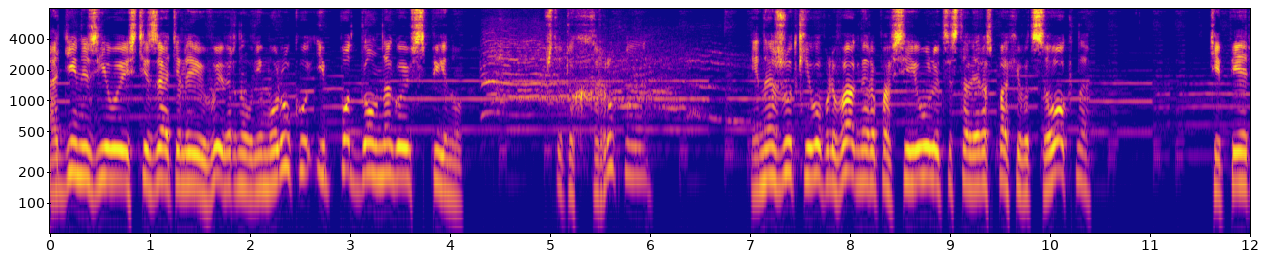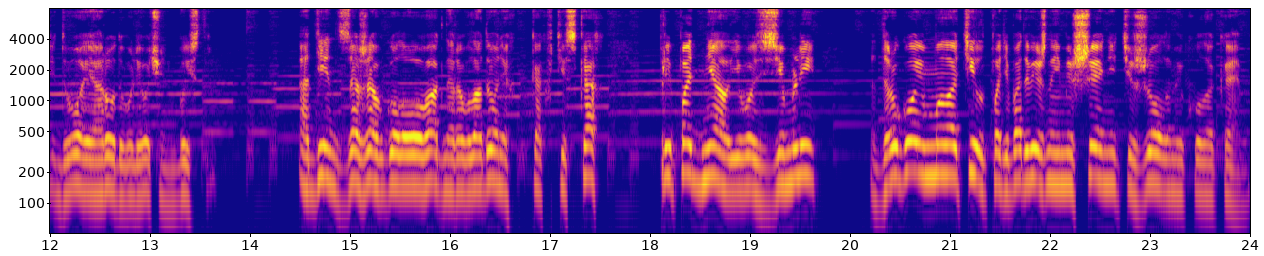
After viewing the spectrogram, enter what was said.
Один из его истязателей вывернул ему руку и поддал ногой в спину. Что-то хрупнуло, и на жуткий вопль Вагнера по всей улице стали распахиваться окна. Теперь двое орудовали очень быстро. Один, зажав голову Вагнера в ладонях, как в тисках, приподнял его с земли, другой молотил по неподвижной мишени тяжелыми кулаками.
